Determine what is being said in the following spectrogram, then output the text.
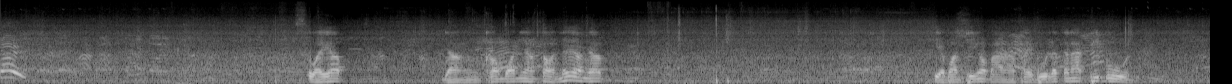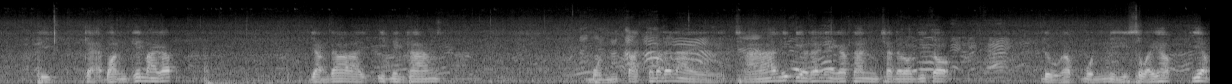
เลยสวยครับ ยังครองบอลอย่างต่อเนื่องครับ เกี่ยบอลทิ้งออกมาไพบูลรัตนพิบูลพลิกแกะบอลขึ้นมาครับ ยังได้อีกหนึ่งครั้ง หมุนตัดเข้ามาด้านในช้านิดเดียวเท่านั้นครับท่านชันรงค์ยิโตดูครับหมุนหนีสวยครับ เยี่ยม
